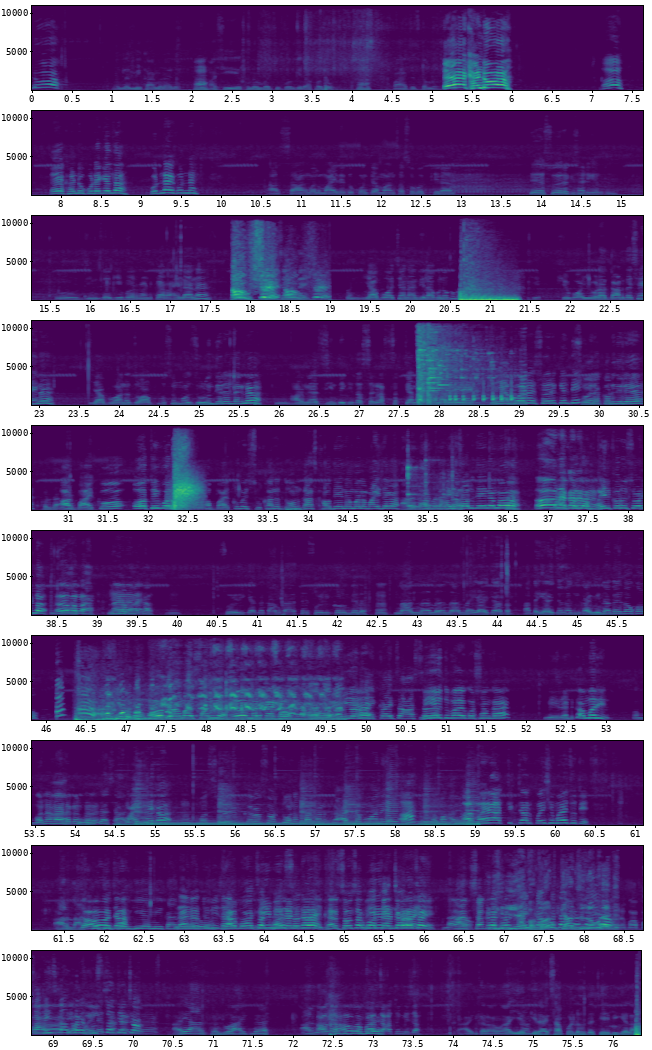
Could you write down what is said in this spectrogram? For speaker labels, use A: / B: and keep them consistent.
A: म्हणलं मी काय म्हणालो. अशी एक नंबरची पोरगी दाखवतो.
B: हा.
A: काम नाही.
C: ए खंडू!
B: हो.
C: ए खंडू कुठे गेलता?
B: कुठं नाही कुठं नाही.
C: अरे सांग मला माहीत आहे तू कोणत्या माणसासोबत फिरायला.
B: ते सोयरकीसाठी गेलो तुम्ही
C: तू जिंदगीभर रंडका राहिला ना चालतंय. पण या बुवाच्या नांदी लागू नको बरं. हे- हे बुवा एवढा दाडदश आहे ना या बुवानं जेव्हापासून मग जुळून दिलं लग्न अरे मी जिंदगीचा सगळा सत्यानाश झाला रे
B: मी या बुवाने सोयर केली ती?
C: सोयरे करून दिले. अरे बायको ओ तुम्ही बोला बायको मी सुखानं दोन घास खाऊ दे ना मला माहिती आहे का? काही चालू दे ना मग
B: नका,
C: बायकोचा
B: नका.
C: बैल करून सोडलं.
A: इकडे
B: नाही
A: काम काय असतंय? सोयरी करून
B: हा.
A: देणं नाणं न नाणं यायच्या आता आता यायच्या जागी काय मी नादाय जाऊ का हो?
C: हो, काम आहे सांग ना.
B: हो, मला काय करायचं?
C: मी
B: मी
C: ऐकायचं असं.
B: मी तुम्हाला एक गोष्ट सांगा. मी रंडका मरीन. पण मला नाही लग्न करायचं.
A: शाळेत-
C: माहीत आहे का? मग सोयरी करत दोन लाखानं काढलं बुवाने
B: हा? अरे माझ्या तिकटाल पैसे माहीत होते.
A: अरे
B: जाओ,
A: लास्टची
B: जा.
A: पोरगी आहे मी काय
B: नाही नाही
A: म्हणालो?
B: तुम्ही जा.
C: या बुवाचं
B: मी- मी
C: घर सगळं संसार
B: मी
C: बुवा
B: रंडका
C: त्याच्यावरच आहे.
B: नाही,
C: सगळं घर काहीच काम करत नाही.
B: अरे बापा,
C: काहीच काम
B: त्या
C: करत
B: पहिले
C: नुसतं त्याच्यावर.
B: सांगायचं.
A: अरे यार खंडू ऐक ना. अरे पोरगी आहे. काय करावं? हा, एक गिरायक सापडलं होतं ते बी गेला.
